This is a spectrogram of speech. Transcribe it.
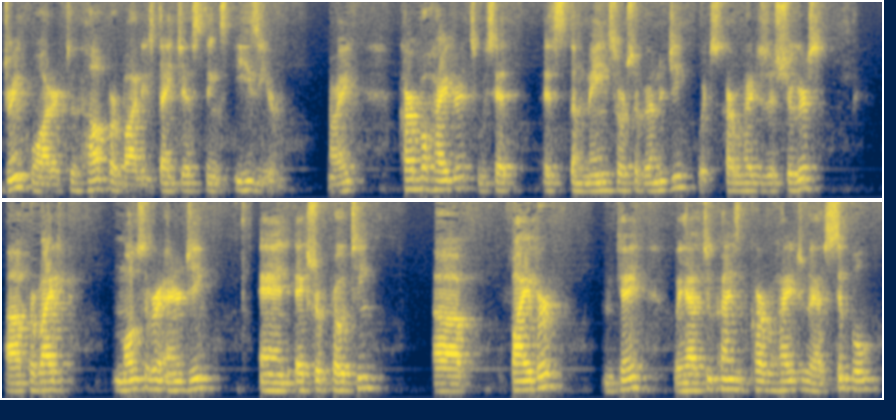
drink water to help our bodies digest things easier. All right. Carbohydrates, we said it's the main source of energy, which carbohydrates are sugars, uh, provide most of our energy and extra protein, uh, fiber. Okay. We have two kinds of carbohydrates. We have simple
